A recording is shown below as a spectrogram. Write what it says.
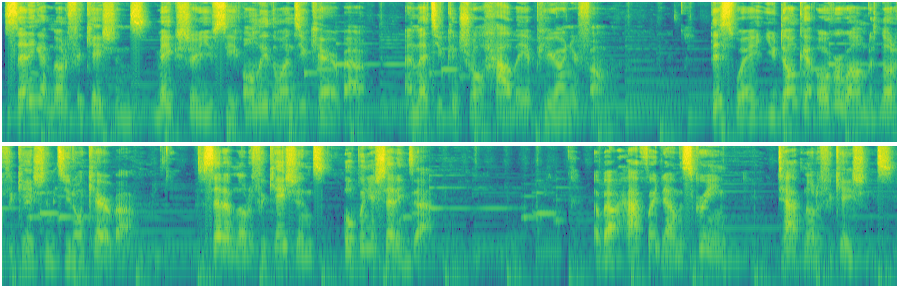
Setting up notifications makes sure you see only the ones you care about and lets you control how they appear on your phone. This way, you don't get overwhelmed with notifications you don't care about. To set up notifications, open your Settings app. About halfway down the screen, tap Notifications.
